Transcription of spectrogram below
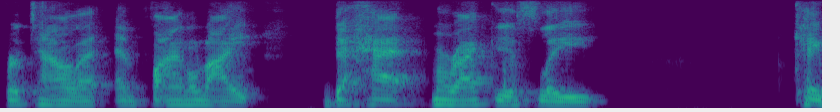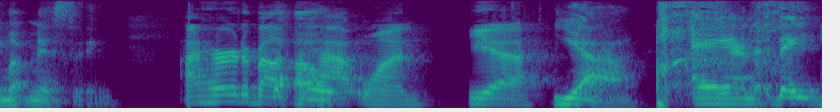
for talent. And final night, the hat miraculously came up missing. I heard about the Oh. hat one. Yeah. Yeah, and they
